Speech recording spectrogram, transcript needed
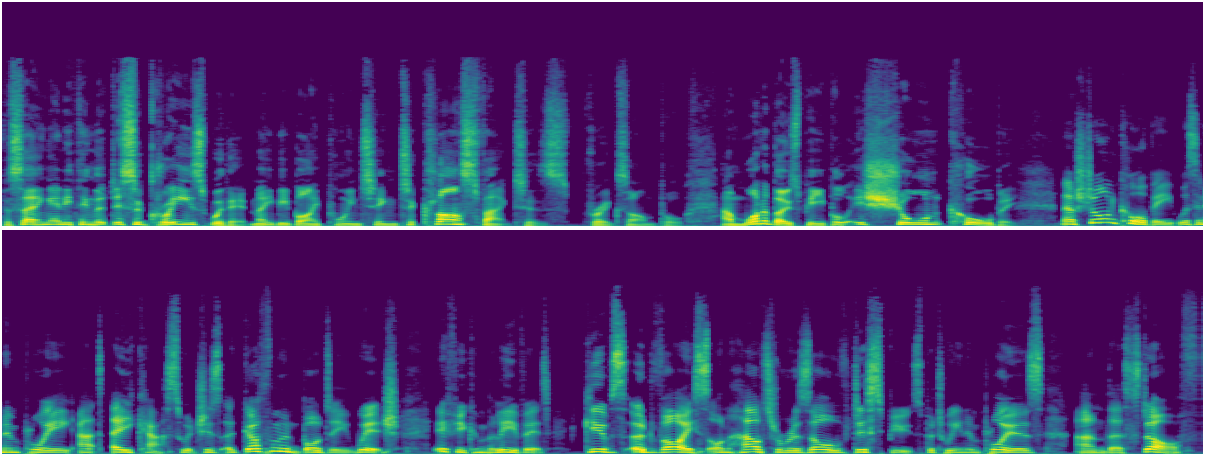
for saying anything that disagrees with it, maybe by pointing to class factors, for example. And one of those people is Sean Corby. Now, Sean Corby was an employee at ACAS, which is a government body which, if you can believe it, gives advice on how to resolve disputes between employers and their staff.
